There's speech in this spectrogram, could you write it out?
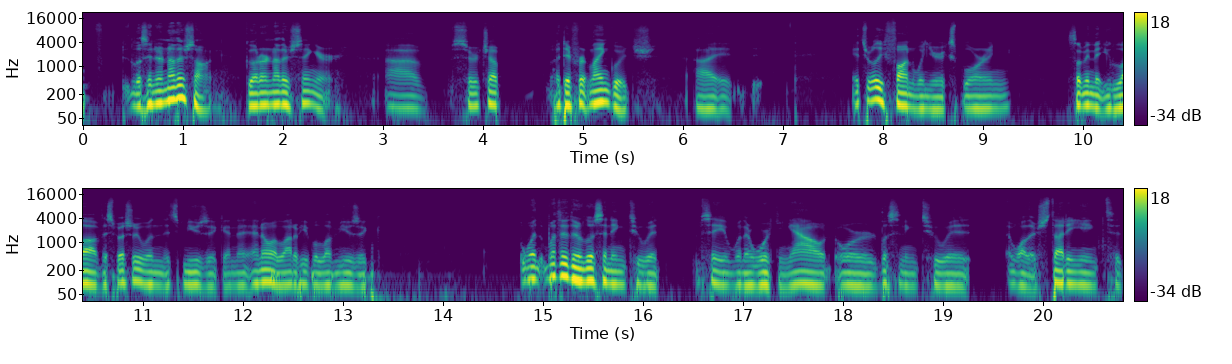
f- listen to another song. Go to another singer. Uh, search up a different language. Uh, it, it's really fun when you're exploring something that you love, especially when it's music. And I, know a lot of people love music. When, whether they're listening to it, say when they're working out, or listening to it while they're studying to,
